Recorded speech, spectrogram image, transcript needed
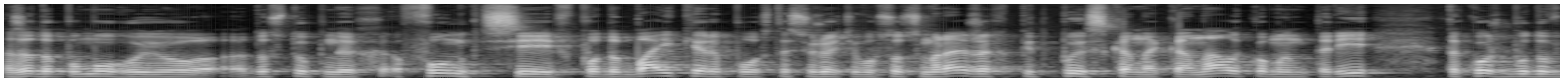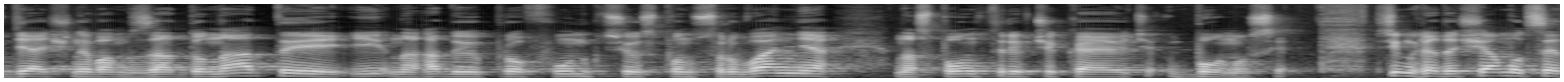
за допомогою доступних функцій вподобайки, репости сюжетів у соцмережах, підписка на канал, коментарі. Також буду вдячний вам за донати і нагадую про функцію спонсорування. На спонсорів чекають бонуси. Всім глядачам це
